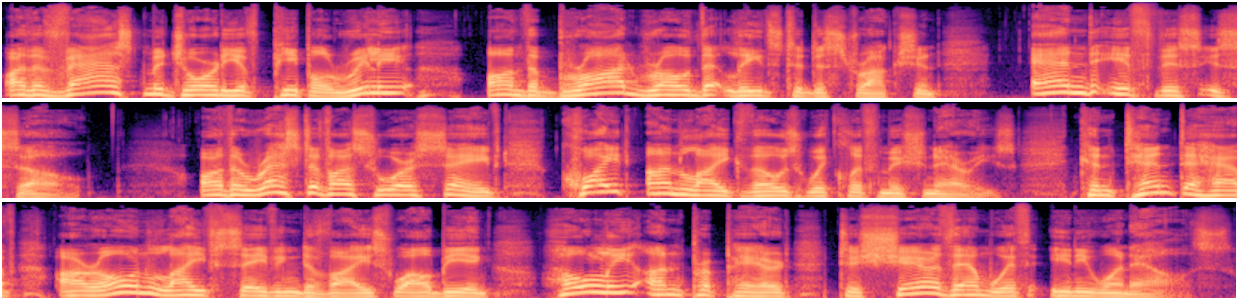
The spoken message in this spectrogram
are the vast majority of people really on the broad road that leads to destruction? And if this is so, are the rest of us who are saved quite unlike those Wycliffe missionaries, content to have our own life saving device while being wholly unprepared to share them with anyone else?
